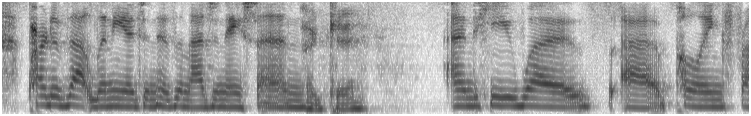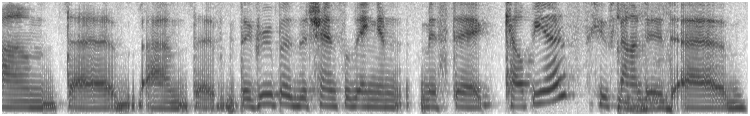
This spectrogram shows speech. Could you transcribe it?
part of that lineage in his imagination. Okay and he was uh, pulling from the, um, the, the group of the Transylvanian mystic Kelpius, who founded. Mm-hmm. Um,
